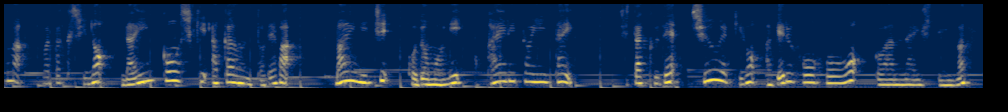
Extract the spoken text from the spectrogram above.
今、私の LINE 公式アカウントでは、毎日子供にお帰りと言いたい、自宅で収益を上げる方法をご案内しています。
